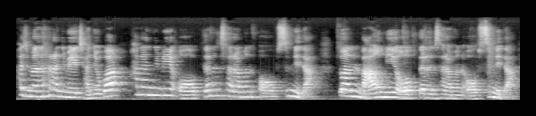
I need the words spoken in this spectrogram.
하지만 하나님의 자녀가 하나님이 없다는 사람은 없습니다. 또한 마음이 없다는 사람은 없습니다.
